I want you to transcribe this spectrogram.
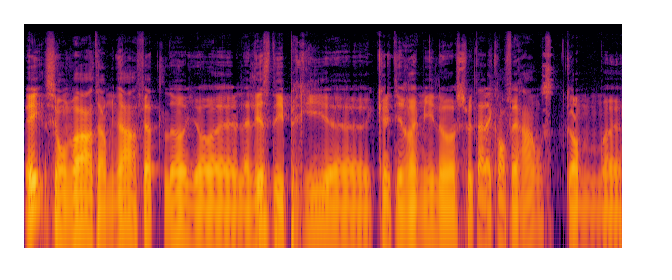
Et si on va en terminant, en fait, là, il y a euh, la liste des prix euh, qui a été remis là, suite à la conférence, comme euh,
